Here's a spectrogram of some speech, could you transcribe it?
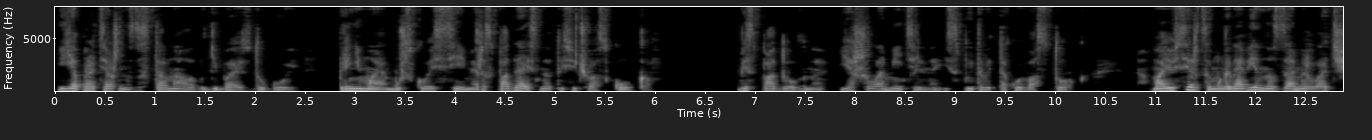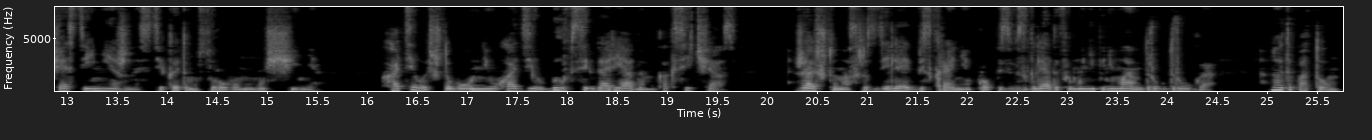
и я протяжно застонала, выгибаясь дугой, принимая мужское семя, распадаясь на тысячу осколков. Бесподобно и ошеломительно испытывать такой восторг. Мое сердце мгновенно замерло от счастья и нежности к этому суровому мужчине. Хотелось, чтобы он не уходил, был всегда рядом, как сейчас. Жаль, что нас разделяет бескрайняя пропасть взглядов, и мы не понимаем друг друга. Но это потом.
